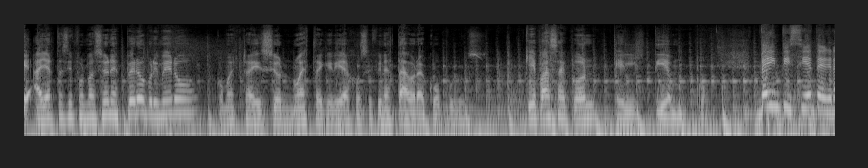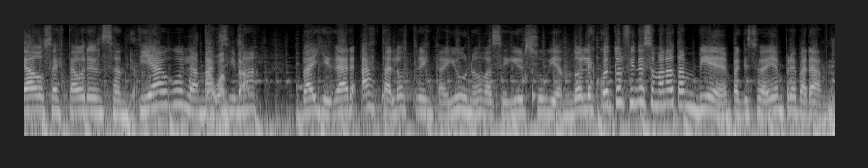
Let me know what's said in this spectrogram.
eh, hay hartas informaciones, pero primero, como es tradición, nuestra querida Josefina Stavrakopoulos. ¿Qué pasa con el tiempo? 27 grados a esta hora en Santiago, la máxima aguantable. Va a llegar hasta los 31, va a seguir subiendo. Les cuento el fin de semana también, para que se vayan preparando.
